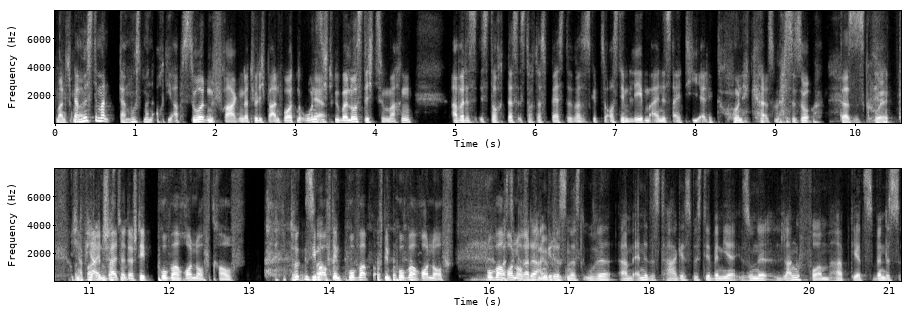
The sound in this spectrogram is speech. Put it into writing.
Manchmal. Da müsste man, da muss man auch die absurden Fragen natürlich beantworten, ohne ja. sich drüber lustig zu machen. Aber das ist doch, das ist doch das Beste, was es gibt, so aus dem Leben eines IT-Elektronikers, weißt du so. Das ist cool. Ich habe hier einen Schalter, da steht Povaronov drauf. Drücken Sie mal auf den Pova, auf den Povaronov. Was du gerade angerissen hast, Uwe, am Ende des Tages, wisst ihr, wenn ihr so eine Langform habt, jetzt, wenn das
